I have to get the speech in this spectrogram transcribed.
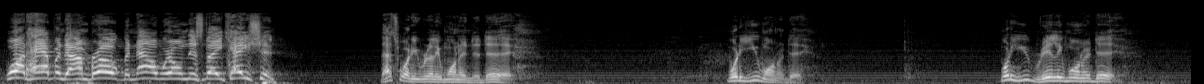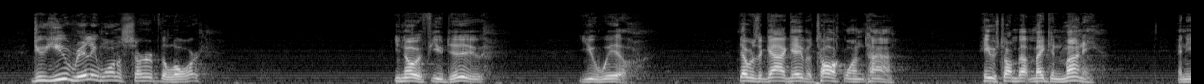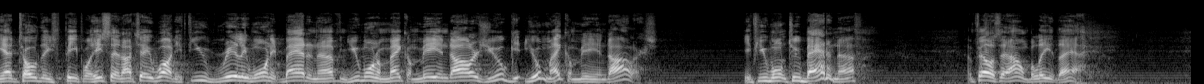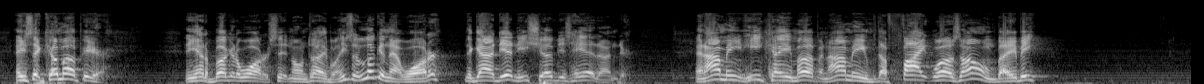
What happened? I'm broke, but now we're on this vacation. That's what he really wanted to do. What do you want to do? What do you really want to do? Do you really want to serve the Lord? You know, if you do, you will. There was a guy gave a talk one time. He was talking about making money. And he had told these people, he said, I tell you what, if you really want it bad enough and you want to make a million dollars, you'll get you'll make a million dollars. If you want to bad enough. The fellow said, I don't believe that. And he said, Come up here. And he had a bucket of water sitting on the table. He said, Look in that water. The guy did, and he shoved his head under. And I mean, he came up, and I mean, the fight was on, baby.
